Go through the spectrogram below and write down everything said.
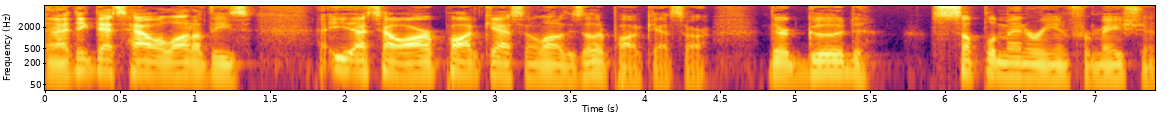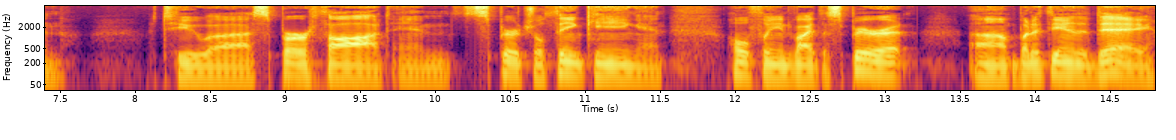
And I think that's how a lot of these. That's how our podcast and a lot of these other podcasts are. They're good supplementary information to uh, spur thought and spiritual thinking, and hopefully invite the spirit Um, but at the end of the day,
